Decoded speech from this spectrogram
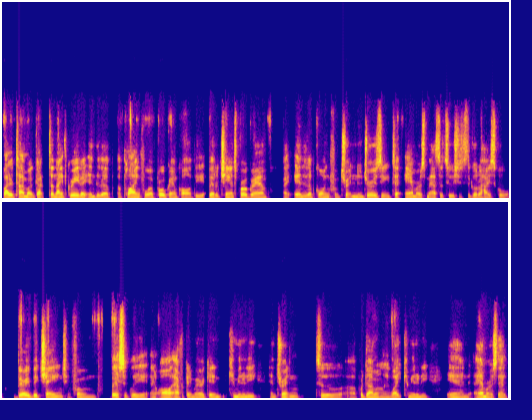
By the time I got to ninth grade, I ended up applying for a program called the Better Chance Program. I ended up going from Trenton, New Jersey to Amherst, Massachusetts to go to high school. Very big change from basically an all African American community in Trenton to a predominantly white community in Amherst that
